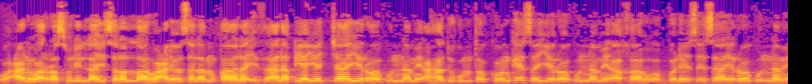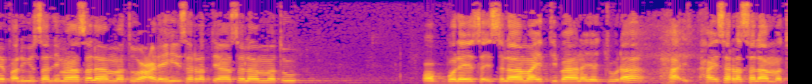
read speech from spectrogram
وعنه عن رسول الله صلى الله عليه وسلم قال إذا لقي يجا يرو كنم أحدكم تكون كيس يرو كنم أخاه أبوليس إسا يرو كنم فليسلمها سلامة عليه سرتها سلامة أبوليس إسلام اتبانا يجورا هاي سر سلامة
